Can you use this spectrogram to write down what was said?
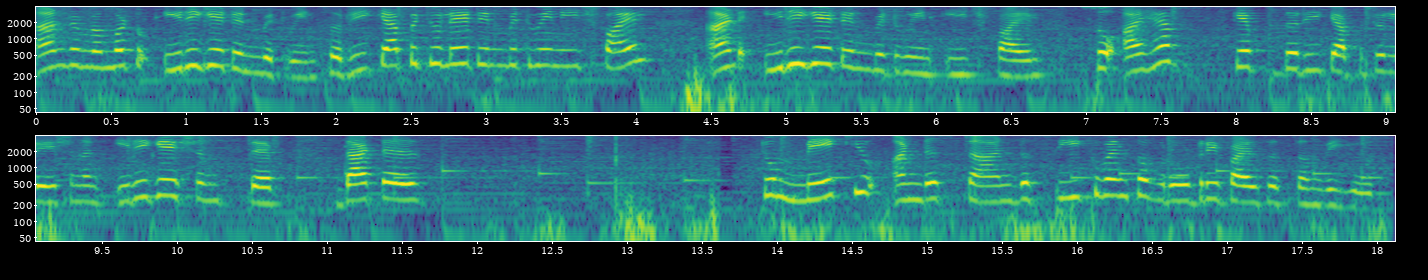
and remember to irrigate in between. So recapitulate in between each file and irrigate in between each file. So i have skipped the recapitulation and irrigation step. That is to make you understand the sequence of rotary file system we use.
